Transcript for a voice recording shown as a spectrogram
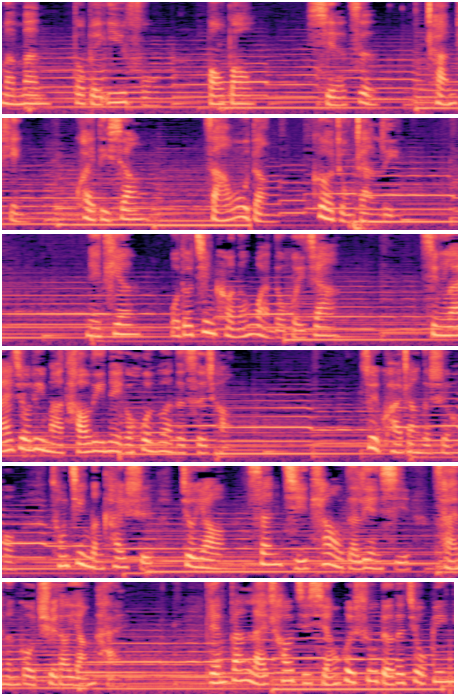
慢慢都被衣服、包包、鞋子、产品、快递箱、杂物等各种占领。每天我都尽可能晚的回家，醒来就立马逃离那个混乱的磁场。最夸张的时候，从进门开始就要三级跳的练习才能够去到阳台，连搬来超级贤惠淑德的救兵。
